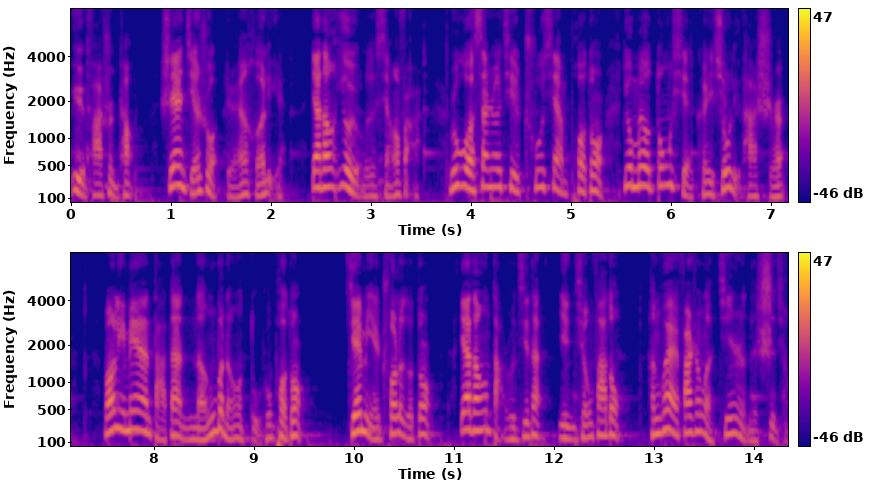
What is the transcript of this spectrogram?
越发顺畅。实验结束，留言合理。亚当又有了个想法：如果散热器出现破洞，又没有东西可以修理它时，往里面打蛋能不能堵住破洞？杰米戳了个洞，亚当打入鸡蛋，引擎发动。很快发生了惊人的事情，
